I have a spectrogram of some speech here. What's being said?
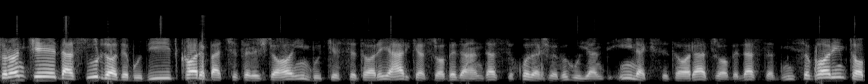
چنان که دستور داده بودید کار بچه فرشته ها این بود که ستاره هر کس را بدهند دست خودش و بگویند اینک ستارت را به دستت می سپاریم تا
